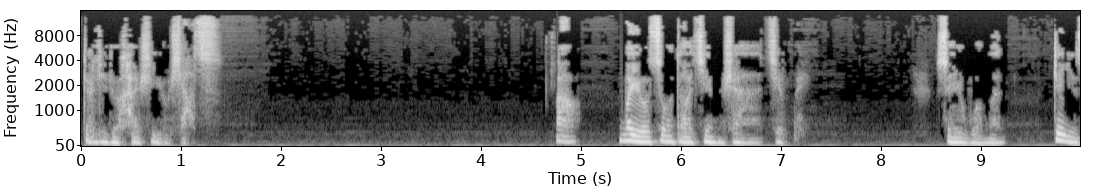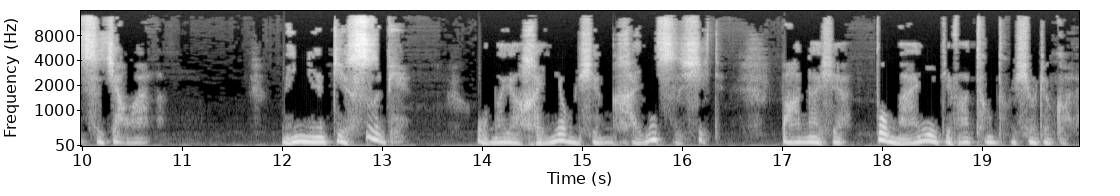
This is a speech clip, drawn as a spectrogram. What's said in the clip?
这里头还是有瑕疵。啊，没有做到尽善尽美，所以我们这一次讲完了，明年第四遍，我们要很用心、很仔细的把那些不满意的地方统统修正过来。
